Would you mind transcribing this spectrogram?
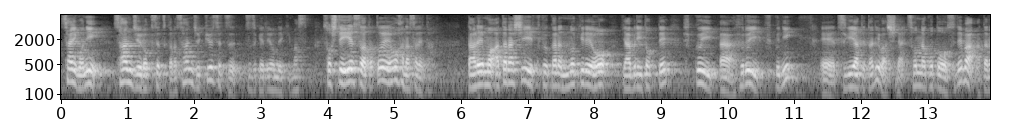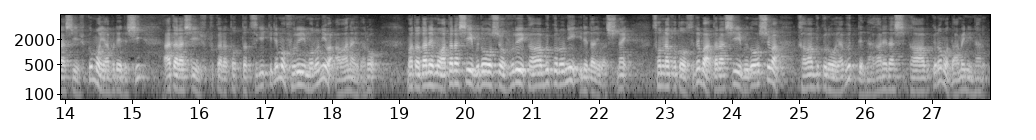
最後に36節から39節続けて読んでいきます。そしてイエスは例えを話された。誰も新しい服から布切れを破り取って古いあ古い服にえー、継ぎ当てたりはしない。そんなことをすれば新しい服も破れるし新しい服から取った継ぎ木でも古いものには合わないだろう。また誰も新しいブドウ酒を古い皮袋に入れたりはしない。そんなことをすれば新しいブドウ酒は皮袋を破って流れ出し皮袋もダメになる。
